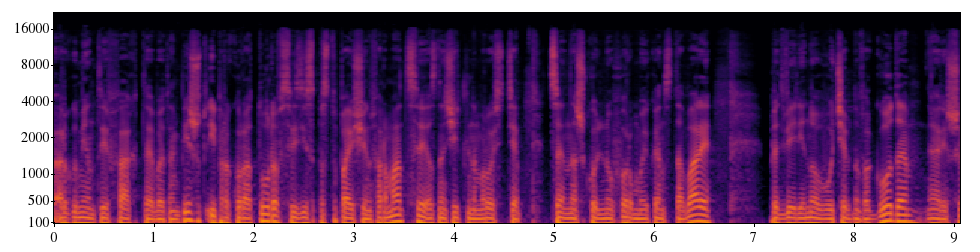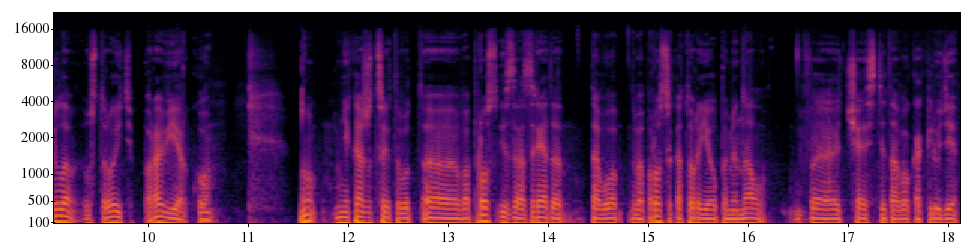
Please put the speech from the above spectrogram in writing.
Аргументы и факты об этом пишут, и прокуратура в связи с поступающей информацией о значительном росте цен на школьную форму и констовары в преддверии нового учебного года решила устроить проверку. Ну, мне кажется, это вот э, вопрос из разряда того вопроса, который я упоминал в части того, как люди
